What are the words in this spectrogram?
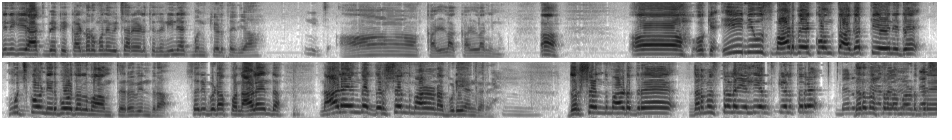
ನಿನಗೆ ಯಾಕೆ ಬೇಕು? ಕಂಡೋರ್ ಮನೆ ವಿಚಾರ ಹೇಳ್ತಿದ್ರೆ ನೀನು ಯಾಕೆ ಬಂದು ಕೇಳ್ತಾ ಇದೀಯಾ? ನಿಜ. ಆ ಕಳ್ಳ ಕಳ್ಳ ನೀನು. ಆ ಓಕೆ. ಈ ನ್ಯೂಸ್ ಮಾಡಬೇಕು ಅಂತ ಅಗತ್ಯ ಏನಿದೆ? ಮುಚ್ಕೊಂಡಿರ್ಬೋದಲ್ವಾ ಅಂತ ರವೀಂದ್ರ. ಸರಿ ಬಿಡಪ್ಪ ನಾಳೆಯಿಂದ ನಾಳೆಯಿಂದ ದರ್ಶನ್ ಮಾಡೋಣ ಬಿಡಿ ಹಂಗಾರೆ. ದರ್ಶನ್ ಮಾಡಿದ್ರೆ ಧರ್ಮಸ್ಥಳ ಎಲ್ಲಿ ಅಂತ ಕೇಳ್ತಾರೆ? ಧರ್ಮಸ್ಥಳ ಮಾಡಿದ್ರೆ.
